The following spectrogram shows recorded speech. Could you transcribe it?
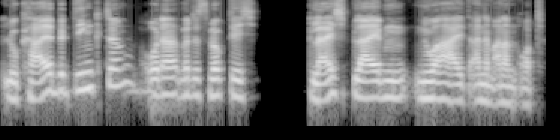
lokal bedingte, oder wird es wirklich gleich bleiben, nur halt an einem anderen Ort?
